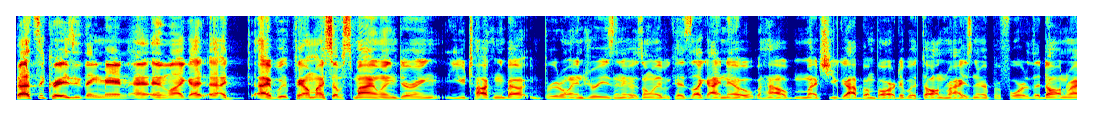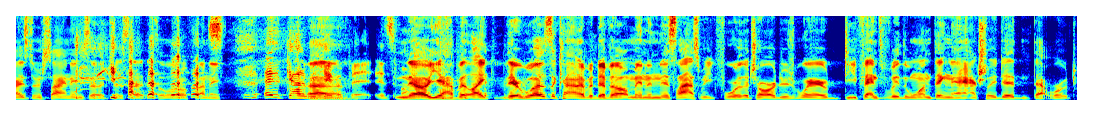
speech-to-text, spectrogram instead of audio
That's the crazy thing, man. And, and like I, I, I found myself smiling during you talking about brutal injuries, and it was only because like I know how much you got bombarded with Dalton Risner before the Dalton Risner signing, so it's just yeah, it's a little funny. It kind of became uh, a bit. It's fine. no, yeah, but like there was a kind of a development in this last week for the Chargers where defensively the one thing they actually did that worked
